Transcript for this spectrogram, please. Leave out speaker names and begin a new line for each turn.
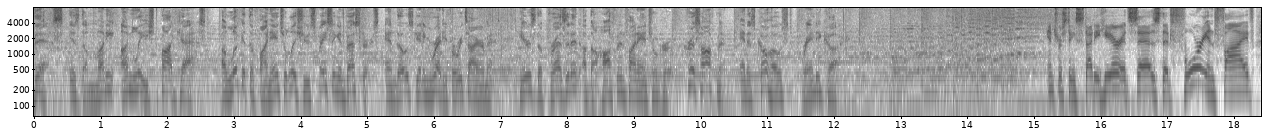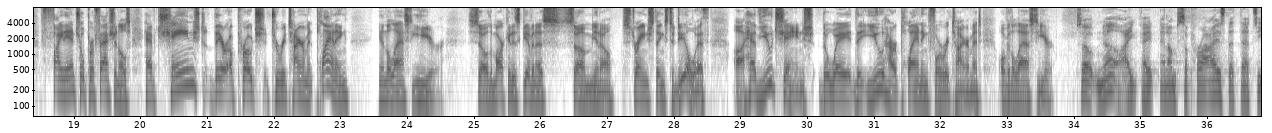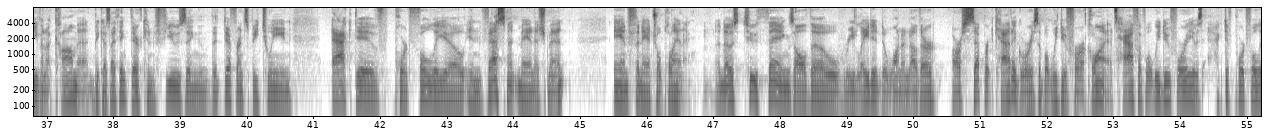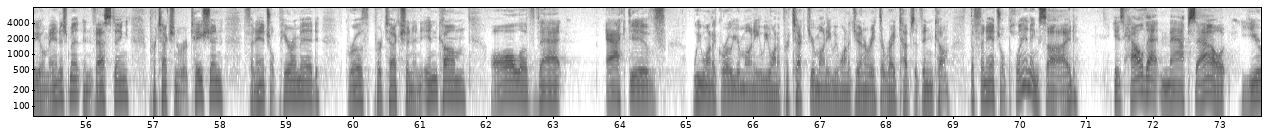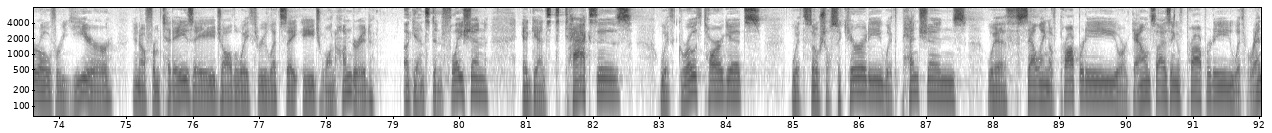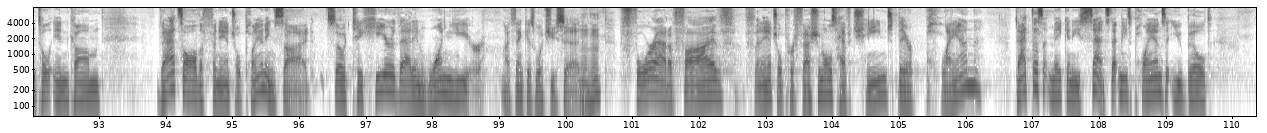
This is the Money Unleashed podcast, a look at the financial issues facing investors and those getting ready for retirement. Here's the president of the Hoffman Financial Group, Chris Hoffman, and his co host, Randy Cook.
Interesting study here. It says that four in five financial professionals have changed their approach to retirement planning in the last year. So the market has given us some, you know, strange things to deal with. Uh, have you changed the way that you are planning for retirement over the last year?
So no, I, I, and I'm surprised that that's even a comment because I think they're confusing the difference between active portfolio investment management and financial planning. And those two things, although related to one another, are separate categories of what we do for our clients. Half of what we do for you is active portfolio management, investing, protection rotation, financial pyramid, growth, protection, and income. All of that active. We want to grow your money. We want to protect your money. We want to generate the right types of income. The financial planning side is how that maps out year over year, you know, from today's age all the way through, let's say, age 100 against inflation, against taxes, with growth targets, with Social Security, with pensions, with selling of property or downsizing of property, with rental income. That's all the financial planning side. So to hear that in one year, I think is what you said, mm-hmm. four out of five financial professionals have changed their plan that doesn't make any sense. That means plans that you built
